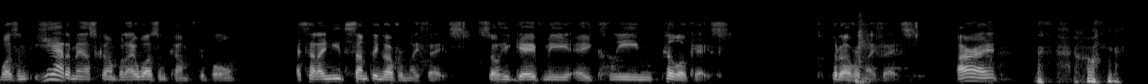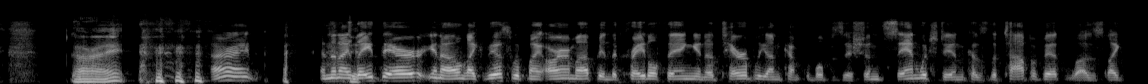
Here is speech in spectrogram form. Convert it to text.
wasn't, he had a mask on, but I wasn't comfortable. I said, I need something over my face. So he gave me a clean pillowcase to put over my face. All right. All right. all right. And then I laid there, you know, like this with my arm up in the cradle thing in a terribly uncomfortable position, sandwiched in because the top of it was like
